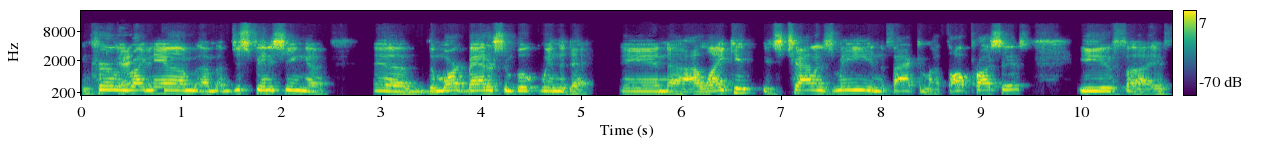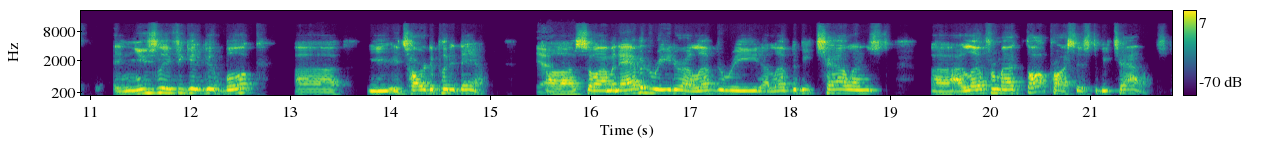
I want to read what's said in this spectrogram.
And currently, okay. right now, I'm, I'm just finishing uh, uh, the Mark Batterson book, Win the Day. And uh, I like it. It's challenged me in the fact of my thought process. If, uh, if and usually, if you get a good book, uh, it's hard to put it down yeah. Uh, so I'm an avid reader. I love to read. I love to be challenged. Uh, I love for my thought process to be challenged.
